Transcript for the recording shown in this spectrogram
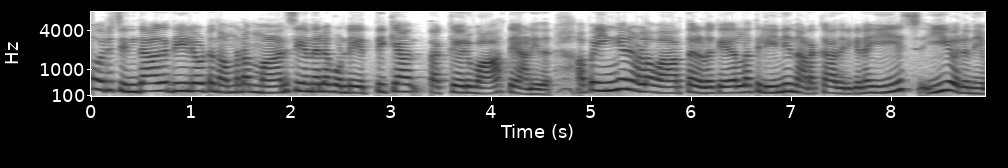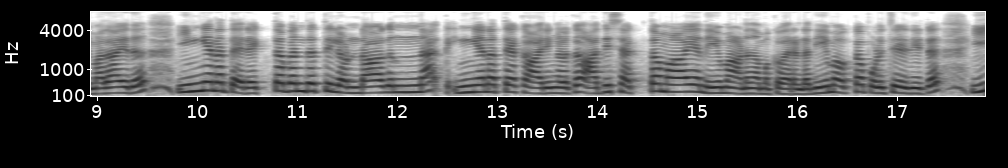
ഒരു ചിന്താഗതിയിലോട്ട് നമ്മുടെ മാനസിക നില കൊണ്ട് എത്തിക്കാൻ തക്ക ഒരു വാർത്തയാണിത്. അപ്പോൾ ഇങ്ങനെയുള്ള വാർത്തകൾ കേരളത്തിൽ ഇനി നടക്കാതിരിക്കണം ഈ ഈ ഒരു നിയമം അതായത് ഇങ്ങനത്തെ രക്തബന്ധത്തിലുണ്ടാകുന്ന ഇങ്ങനത്തെ കാര്യങ്ങൾക്ക് അതിശക്തമായ നിയമമാണ് നമുക്ക് വരേണ്ടത്. നിയമമൊക്കെ പൊളിച്ചെഴുതിയിട്ട് ഈ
